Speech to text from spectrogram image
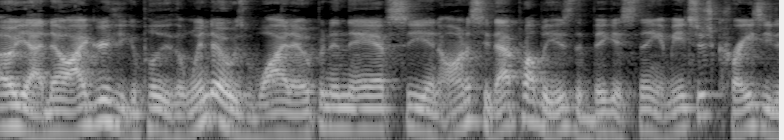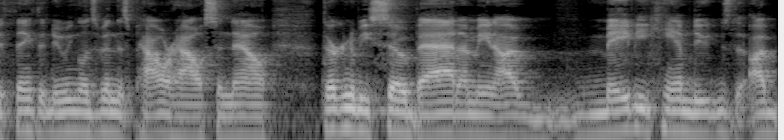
Oh yeah, no, I agree with you completely. The window is wide open in the AFC, and honestly, that probably is the biggest thing. I mean, it's just crazy to think that New England's been this powerhouse, and now they're going to be so bad. I mean, I maybe Cam Newton's. I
